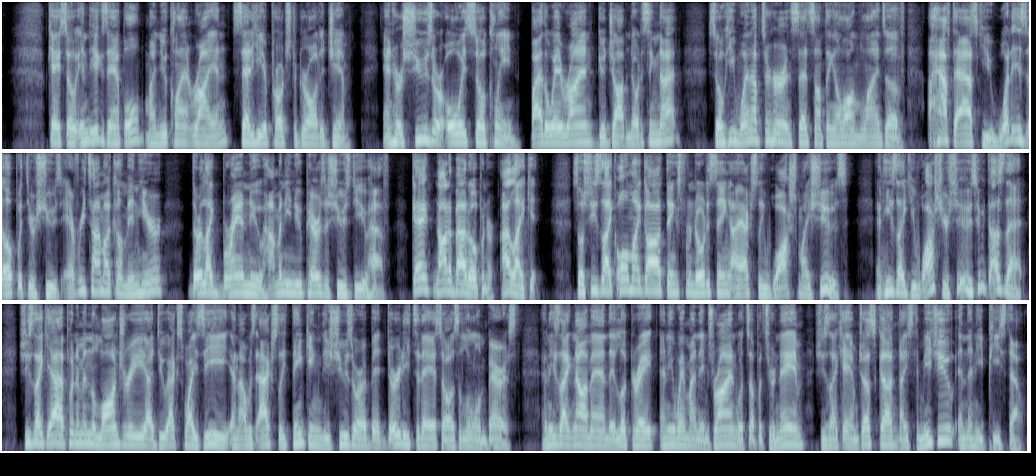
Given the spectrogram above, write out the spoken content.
Okay, so in the example, my new client Ryan said he approached a girl at a gym and her shoes are always so clean. By the way, Ryan, good job noticing that. So he went up to her and said something along the lines of, I have to ask you, what is up with your shoes? Every time I come in here, they're like brand new. How many new pairs of shoes do you have? Okay, not a bad opener. I like it. So she's like, Oh my God, thanks for noticing. I actually wash my shoes. And he's like, You wash your shoes? Who does that? She's like, Yeah, I put them in the laundry. I do XYZ. And I was actually thinking these shoes are a bit dirty today. So I was a little embarrassed. And he's like, nah, man, they look great. Anyway, my name's Ryan. What's up? What's your name? She's like, hey, I'm Jessica. Nice to meet you. And then he pieced out.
